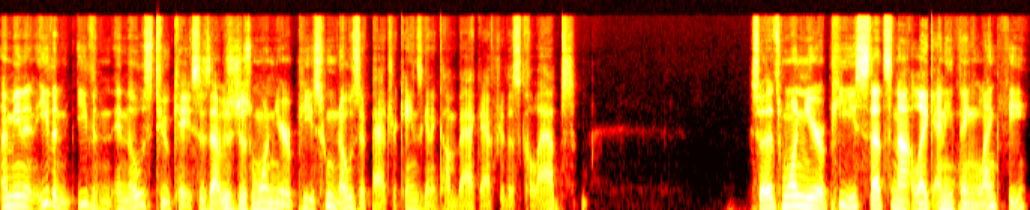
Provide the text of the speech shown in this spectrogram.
I mean, and even even in those two cases, that was just one year piece. Who knows if Patrick Kane's going to come back after this collapse? So that's one year piece. That's not like anything lengthy.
